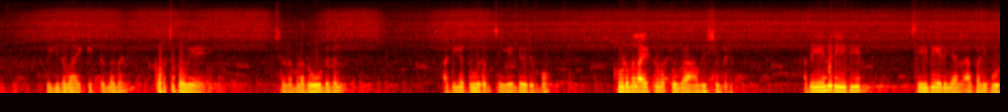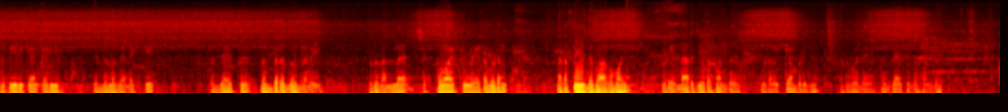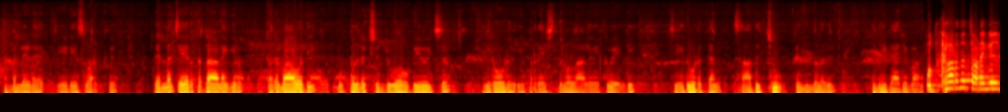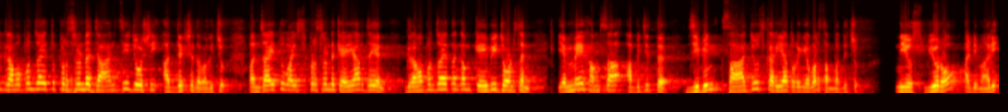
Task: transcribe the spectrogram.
വിഹിതമായി കിട്ടുന്നത് കുറച്ച് തുകയായിരിക്കും. പക്ഷെ നമ്മുടെ റോഡുകൾ അധിക ദൂരം ചെയ്യേണ്ടി വരുമ്പോൾ കൂടുതലായിട്ടുള്ള തുക ആവശ്യം വരും. അത് ഏത് രീതിയിൽ ചെയ്തു കഴിഞ്ഞാൽ ആ പണി പൂർത്തീകരിക്കാൻ കഴിയും എന്നുള്ള നിലയ്ക്ക് പഞ്ചായത്ത് മെമ്പർ എന്ന നിലയിൽ ഒരു നല്ല ശക്തമായിട്ടുള്ള ഇടപെടൽ നടത്തിയതിന്റെ ഭാഗമായി ഇവിടെ എൻ ആർ ജിയുടെ ഫണ്ട് ഇവിടെ വയ്ക്കാൻ പഠിഞ്ഞു അതുപോലെ പഞ്ചായത്തിന്റെ ഫണ്ട് എം എൽ എയുടെ എ ഡി എസ് വർക്ക്. ഇതെല്ലാം ചേർത്തിട്ടാണെങ്കിലും പരമാവധി മുപ്പത് ലക്ഷം രൂപ ഉപയോഗിച്ച് ഈ റോഡ് ഈ പ്രദേശത്തിലുള്ള ആളുകൾക്ക് വേണ്ടി ചെയ്തു കൊടുക്കാൻ സാധിച്ചു എന്നുള്ളതിൽ വലിയ കാര്യമാണ്. ഉദ്ഘാടന ചടങ്ങിൽ ഗ്രാമപഞ്ചായത്ത് പ്രസിഡന്റ് ജാൻസി ജോഷി അധ്യക്ഷത വഹിച്ചു. Panchayat vice president K R Jayan ഗ്രാമപഞ്ചായത്ത് അംഗം K B Johnson M A Hamza Abhijith Jibin Sajus Kariya തുടങ്ങിയവർ സംബന്ധിച്ചു. News bureau Adimali.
